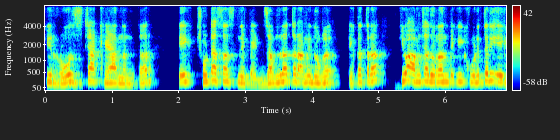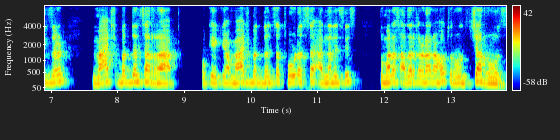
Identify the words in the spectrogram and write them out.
की रोजच्या खेळानंतर एक छोटासा स्निपेट जमलं तर आम्ही दोघं एकत्र किंवा आमच्या दोघांपैकी कोणीतरी एक जण मॅच बद्दलचा रॅप ओके किंवा मॅच बद्दलचं थोडस अनालिसिस तुम्हाला सादर करणार आहोत रोजच्या रोज.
